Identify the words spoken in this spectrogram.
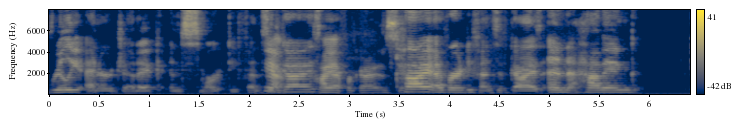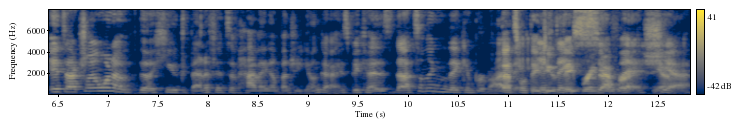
really energetic and smart defensive guys High effort guys. Yeah. high effort defensive guys and having it's actually one of the huge benefits of having a bunch of young guys because that's something that they can provide. That's what they do. They bring so effort. wish. Yeah. Yeah.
